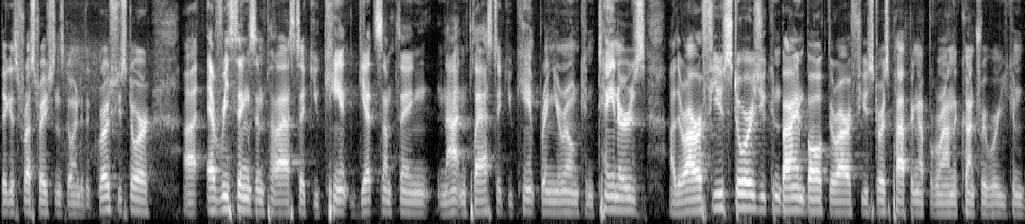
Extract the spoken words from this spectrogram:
biggest frustrations going to the grocery store. Uh, everything's in plastic. You can't get something not in plastic. You can't bring your own containers. Uh, there are a few stores you can buy in bulk. There are a few stores popping up around the country where you can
